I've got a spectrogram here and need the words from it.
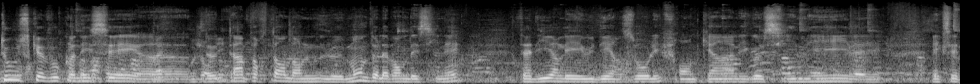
tout ce que vous connaissez euh, d'important dans le monde de la bande dessinée, c'est-à-dire les Uderzo, les Franquin, les Goscinny, les, etc.,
